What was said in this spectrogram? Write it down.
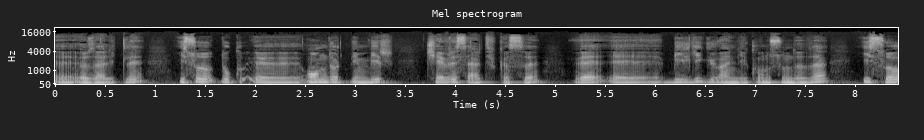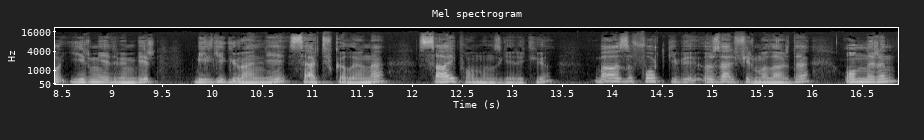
e, özellikle ISO 14001 çevre sertifikası ve e, bilgi güvenliği konusunda da ISO 27001 bilgi güvenliği sertifikalarına sahip olmanız gerekiyor. Bazı Ford gibi özel firmalarda onların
